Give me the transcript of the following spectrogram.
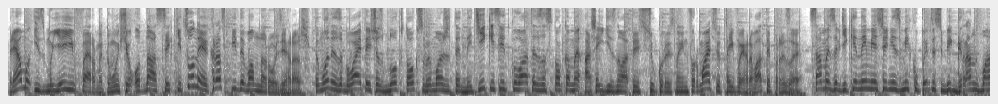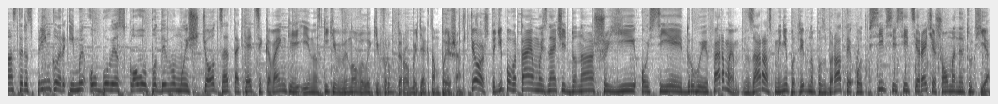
Прямо із моєї ферми, тому що одна з цих кіцуни якраз піде вам на розіграш. Тому не забувайте, що з Blockstocks ви можете не тільки слідкувати за стоками, а ще й дізнаватись всю корисну інформацію та й вигравати призи. Саме завдяки ним я сьогодні зміг купити собі Grandmaster Sprinkler, і ми обов'язково подивимося, що це таке цікавеньке і наскільки воно великі фрукти робить, як там пише. Що ж, тоді повертаємось, значить, до нашої ось цієї другої ферми. Зараз мені потрібно позбирати от всі всі всі ці речі, що у мене тут є.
